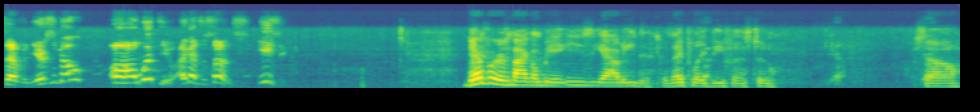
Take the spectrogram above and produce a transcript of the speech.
seven years ago, oh, I'm with you. I got the Suns. Easy. Denver is not going to be an easy out either because they play defense too. Yeah. So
